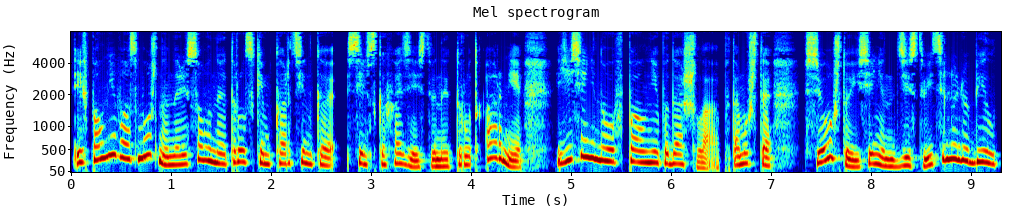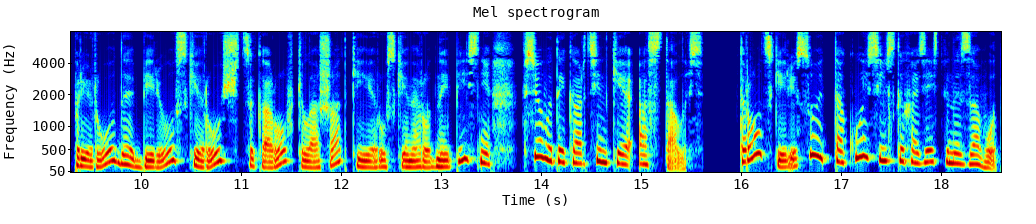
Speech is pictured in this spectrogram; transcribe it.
И вполне возможно, нарисованная Троцким картинка «Сельскохозяйственный труд армии» Есенину вполне подошла, потому что все, что Есенин действительно любил, природа, березки, рощицы, коровки, лошадки и русские народные песни, все в этой картинке осталось. Троцкий рисует такой сельскохозяйственный завод,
